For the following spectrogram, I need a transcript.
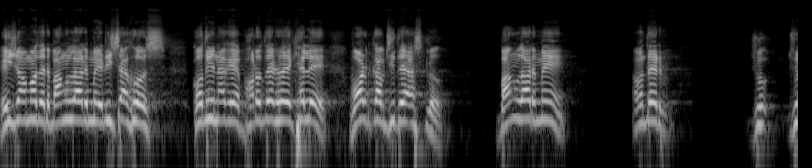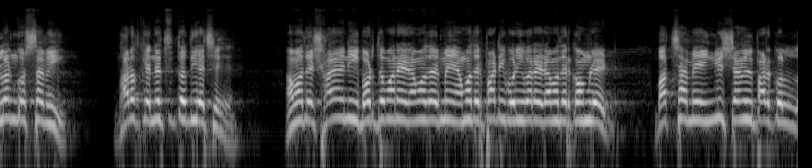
এই যে আমাদের বাংলার মেয়ে রিচা ঘোষ কদিন আগে ভারতের হয়ে খেলে ওয়ার্ল্ড কাপ জিতে আসলো। বাংলার মেয়ে আমাদের ঝুলন গোস্বামী ভারতকে নেতৃত্ব দিয়েছে। আমাদের সায়নী বর্ধমানের আমাদের মেয়ে, আমাদের পার্টি পরিবারের আমাদের কমরেড বাচ্চা মেয়ে ইংলিশ চ্যানেল পার করল।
